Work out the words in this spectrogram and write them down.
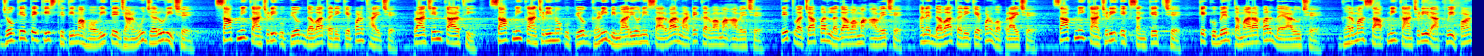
જો કે તે કી સ્થિતિમાં હોવી તે જાણવું જરૂરી છે. સાપની કાંચડી ઉપયોગ દવા તરીકે પણ થાય છે. પ્રાચીન કાળથી સાપની કાંચડીનો ઉપયોગ ઘણી બીમારીઓની સારવાર માટે કરવામાં આવે છે. તે ત્વચા પર લગાવવામાં આવે છે અને દવા તરીકે પણ વપરાય છે. સાપની કાંચડી એક સંકેત છે કે કુબેર તમારા પર દયાળુ છે. ઘરમાં સાપની કાંચડી રાખવી પણ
